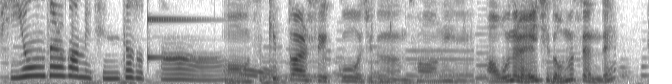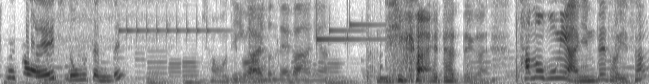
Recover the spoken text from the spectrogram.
비용 절감이 진짜 좋다. 어 skip도 할 수 있고 지금 상황이 아 오늘 H 너무 센데? 그러니까 H 너무 센데? 자 어디 네가 봐? 알던 내가 아니야. 네가 알던 내가 350이 아닌데 더 이상?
